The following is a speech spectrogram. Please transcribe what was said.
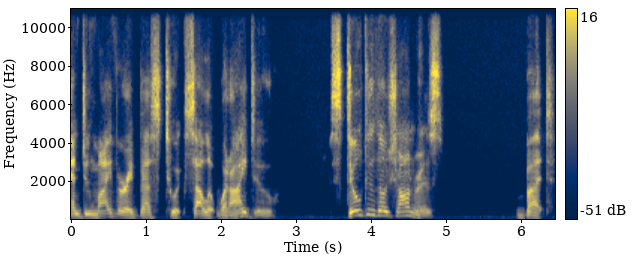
and do my very best to excel at what I do, still do those genres, but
